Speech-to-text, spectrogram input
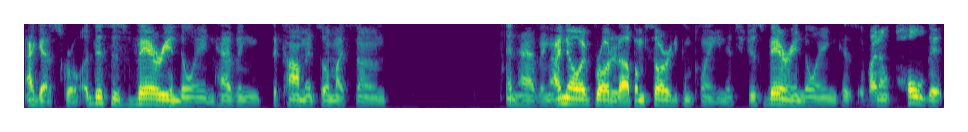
I got to scroll. This is very annoying having the comments on my phone and having. I know I've brought it up. I'm sorry to complain. It's just very annoying because if I don't hold it,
